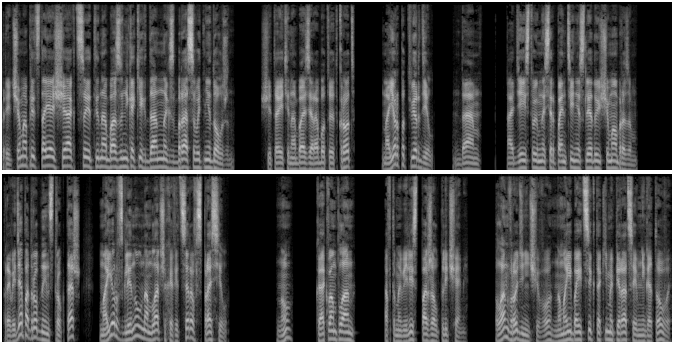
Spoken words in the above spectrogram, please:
Причем о предстоящей акции ты на базу никаких данных сбрасывать не должен. Считаете, на базе работает крот?» Майор подтвердил. «Да, а действуем на серпантине следующим образом. Проведя подробный инструктаж, майор взглянул на младших офицеров, спросил. «Ну, как вам план?» Автомобилист пожал плечами. «План вроде ничего, но мои бойцы к таким операциям не готовы.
